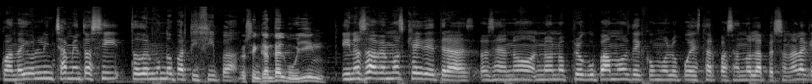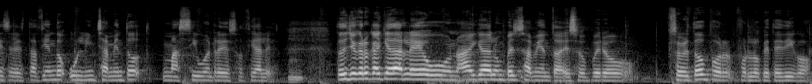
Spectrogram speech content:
cuando hay un linchamiento así, todo el mundo participa. Nos encanta el bullín. Y no sabemos qué hay detrás. O sea, no, no nos preocupamos de cómo lo puede estar pasando la persona a la que se le está haciendo un linchamiento masivo en redes sociales. Entonces yo creo que hay que darle un, hay que darle un pensamiento a eso, pero sobre todo por, por lo que te digo.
